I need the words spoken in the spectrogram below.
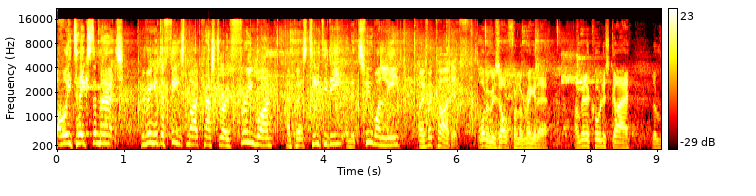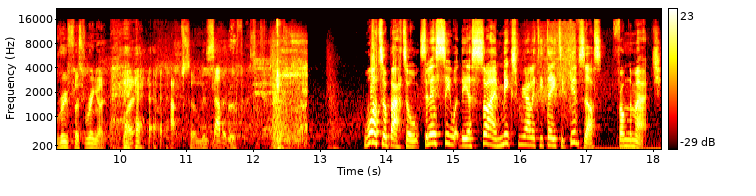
Oh, he takes the match. The Ringer defeats Mark Castro 3-1 and puts TTD in a 2-1 lead over Cardiff. What a result from the ringer there. I'm going to call this guy the ruthless ringer. Right? Absolutely. Ruthless. What a battle! So let's see what the Asai mixed reality data gives us from the match.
